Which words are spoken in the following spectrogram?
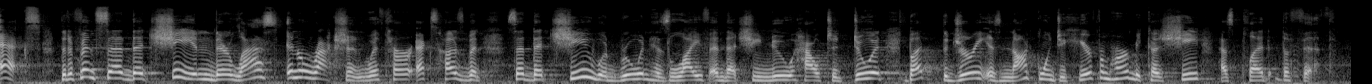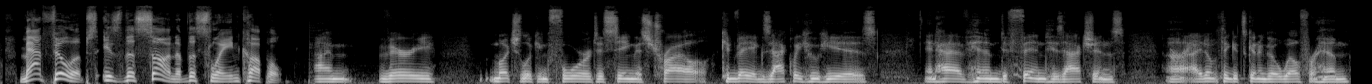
ex, the defense said that she, in their last interaction with her ex husband, said that she would ruin his life and that she knew how to do it. But the jury is not going to hear from her because she has pled the fifth. Matt Phillips is the son of the slain couple. I'm very much looking forward to seeing this trial convey exactly who he is and have him defend his actions. Uh, I don't think it's going to go well for him.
